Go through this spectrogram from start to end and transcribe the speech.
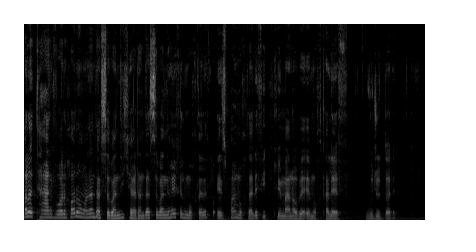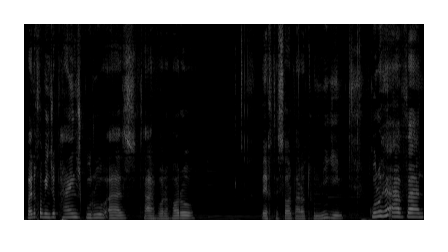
حالا طرحواره ها رو اومدن دستبندی کردن. دستبندی های خیلی مختلف و اسم های مختلفی توی منابع مختلف وجود داره. ولی خب اینجا پنج گروه از طرحواره ها رو به اختصار براتون میگیم. گروه اول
